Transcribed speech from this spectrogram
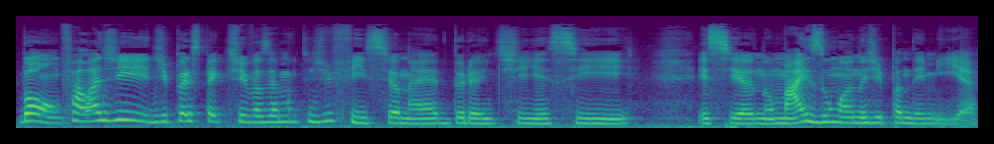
Bom, falar de, de perspectivas é muito difícil, né, durante esse, esse ano, mais um ano de pandemia.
